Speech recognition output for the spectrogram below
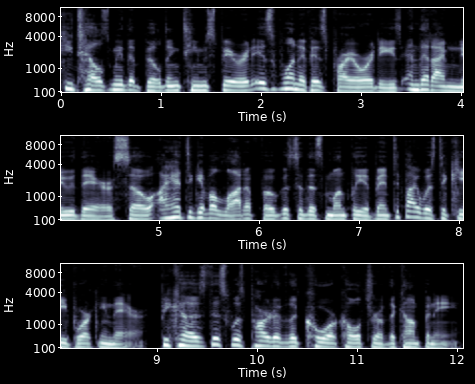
He tells me that building team spirit is one of his priorities and that I'm new there, so I had to give a lot of focus to this monthly event if I was to keep working there, because this was part of the core culture of the company.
